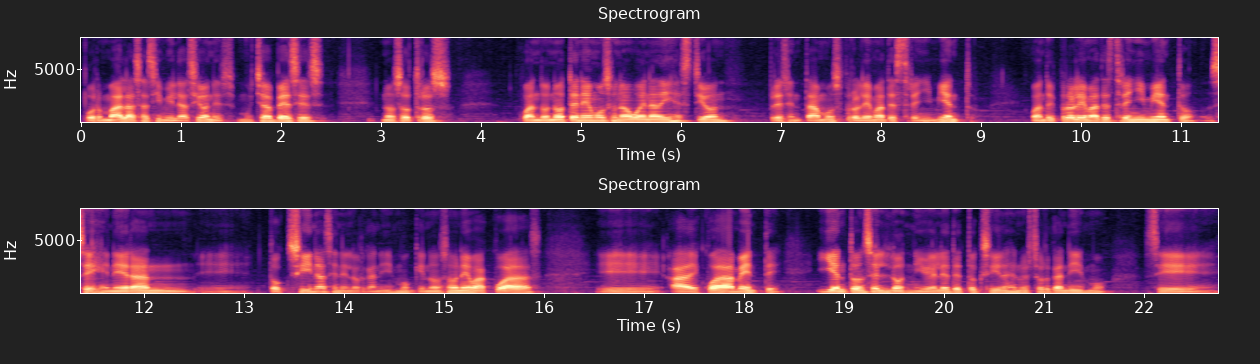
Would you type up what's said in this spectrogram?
por malas asimilaciones. Muchas veces nosotros, cuando no tenemos una buena digestión, presentamos problemas de estreñimiento. Cuando hay problemas de estreñimiento, se generan eh, toxinas en el organismo que no son evacuadas eh, adecuadamente y entonces los niveles de toxinas en nuestro organismo se,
